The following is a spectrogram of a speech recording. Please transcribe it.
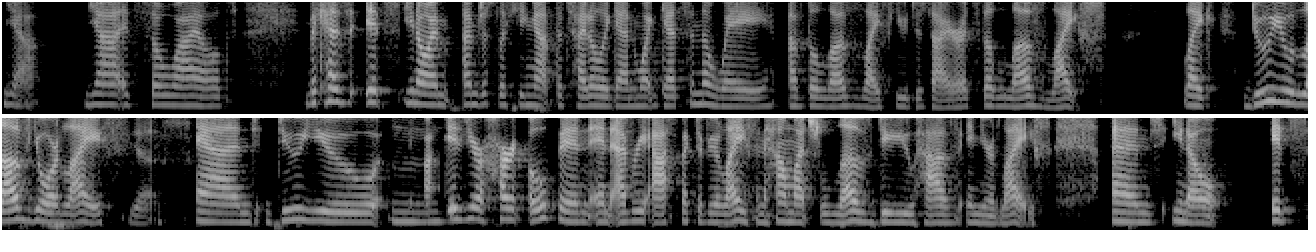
Yeah. Yeah it's so wild because it's you know i'm i'm just looking at the title again what gets in the way of the love life you desire. It's the love life. Like do you love your life? Yes. And do you uh, mm. is your heart open in every aspect of your life? And how much love do you have in your life? And you know it's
